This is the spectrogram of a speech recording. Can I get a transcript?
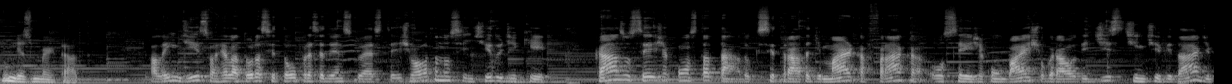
no mesmo mercado. Além disso, a relatora citou precedentes do STJ no sentido de que, caso seja constatado que se trata de marca fraca, ou seja, com baixo grau de distintividade,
